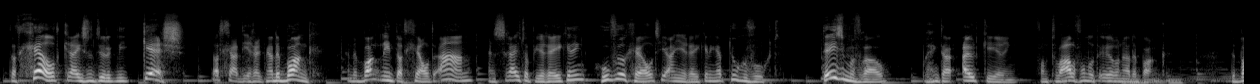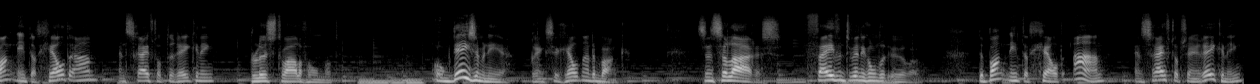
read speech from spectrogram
Dat geld krijgen ze natuurlijk niet cash, dat gaat direct naar de bank. En de bank neemt dat geld aan en schrijft op je rekening hoeveel geld je aan je rekening hebt toegevoegd. Deze mevrouw brengt haar uitkering van 1200 euro naar de bank. De bank neemt dat geld aan en schrijft op de rekening plus 1200. Ook deze meneer brengt zijn geld naar de bank. Zijn salaris 2500 euro. De bank neemt dat geld aan en schrijft op zijn rekening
